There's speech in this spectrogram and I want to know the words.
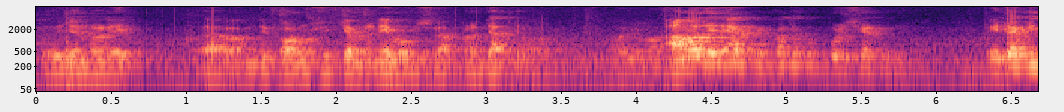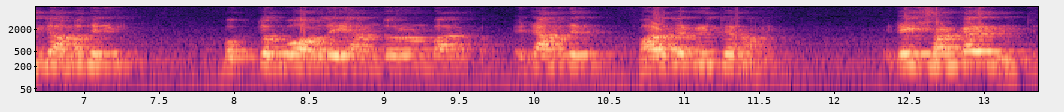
প্রয়োজন হলে আমাদের কর্মসূচি আমরা নেব, সেটা আপনারা জানতে পারবেন। আমাদের একটা কথা খুব পরিষ্কার করি। এটা কিন্তু আমাদের বক্তব্য, আমাদের আন্দোলন বা এটা আমাদের ভারতের বিরুদ্ধে নয়। এটা এই সরকারের বিরুদ্ধে।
